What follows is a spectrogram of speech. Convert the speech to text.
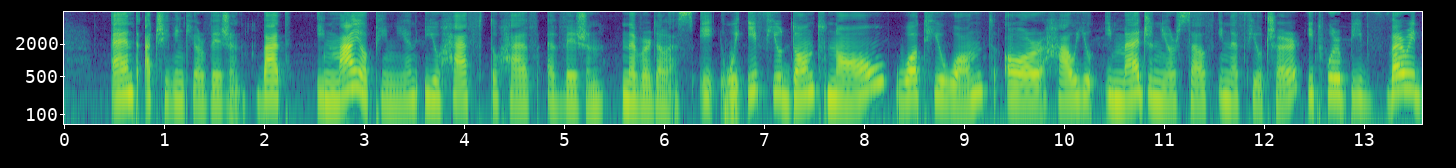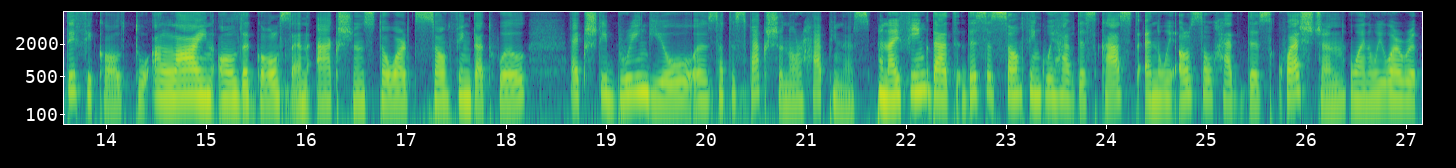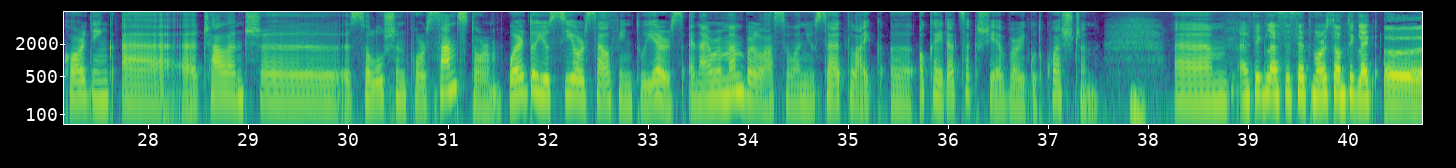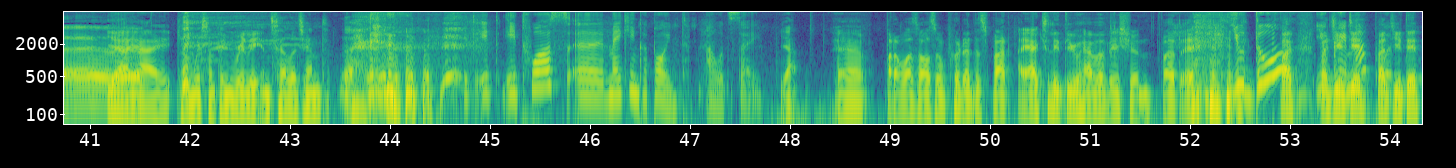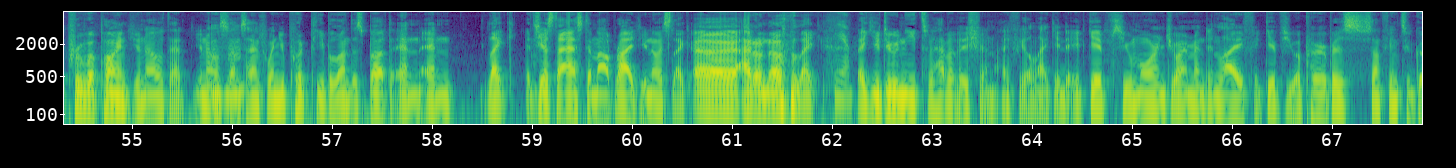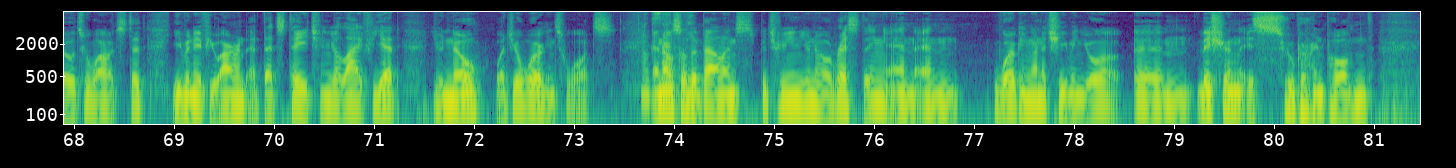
and achieving your vision but in my opinion, you have to have a vision nevertheless. If you don't know what you want or how you imagine yourself in the future, it will be very difficult to align all the goals and actions towards something that will actually bring you uh, satisfaction or happiness. And I think that this is something we have discussed, and we also had this question when we were recording a, a challenge uh, solution for Sandstorm. Where do you see yourself in two years? And I remember, Lasse, when you said, like, uh, okay, that's actually a very good question. Mm. Um, I think Lasse said more something like, uh, yeah, yeah, I came with something really intelligent. it, it, it was uh, making a point, I would say. Yeah. Uh, but I was also put on the spot. I actually do have a vision, but uh, you do. but you, but you did. But with... you did prove a point. You know that you know mm-hmm. sometimes when you put people on the spot and and like just ask them outright, you know, it's like uh, I don't know. like yeah. like you do need to have a vision. I feel like it it gives you more enjoyment in life. It gives you a purpose, something to go towards. That even if you aren't at that stage in your life yet, you know what you're working towards. Exactly. And also the balance between you know resting and and working on achieving your um, vision is super important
